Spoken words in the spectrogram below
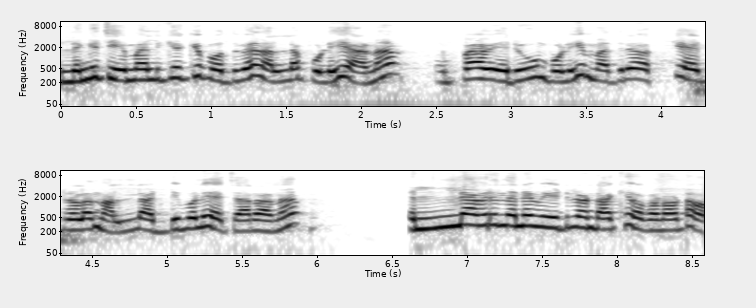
ഇല്ലെങ്കിൽ ചീമല്ലിക്കൊക്കെ പൊതുവേ നല്ല പുളിയാണ്. ഇപ്പം എരിവും പുളിയും മധുരവും ഒക്കെ ആയിട്ടുള്ള നല്ല അടിപൊളി അച്ചാറാണ്. എല്ലാവരും തന്നെ വീട്ടിലുണ്ടാക്കി നോക്കണം കേട്ടോ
